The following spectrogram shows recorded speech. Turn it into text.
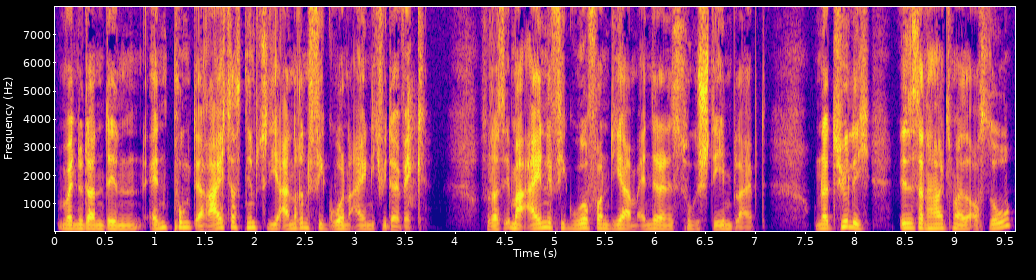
Und wenn du dann den Endpunkt erreicht hast, nimmst du die anderen Figuren eigentlich wieder weg. Sodass immer eine Figur von dir am Ende deines Zuges stehen bleibt. Und natürlich ist es dann halt mal auch so,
